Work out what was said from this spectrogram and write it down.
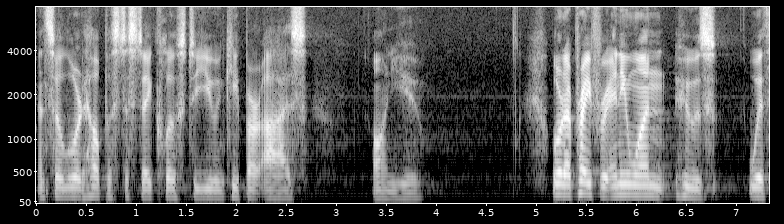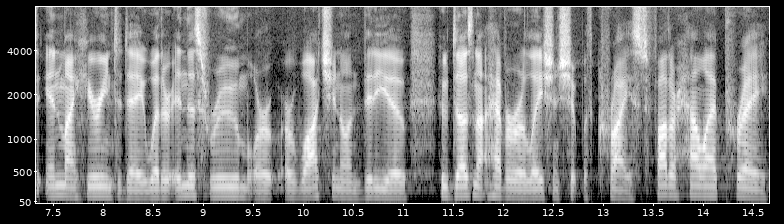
And so, Lord, help us to stay close to you and keep our eyes on you. Lord, I pray for anyone who's within my hearing today, whether in this room or, or watching on video, who does not have a relationship with Christ. Father, how I pray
